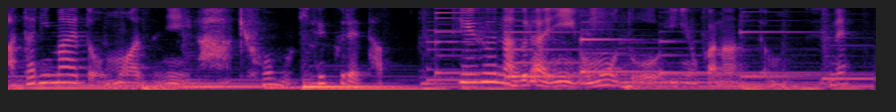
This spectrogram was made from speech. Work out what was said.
当たり前と思わずにああ今日も来てくれたっていう風なぐらいに思うといいのかなって思うんですね。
